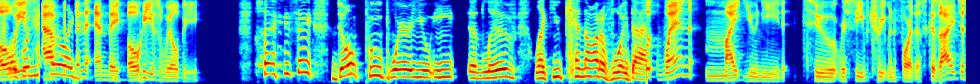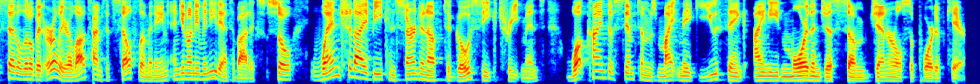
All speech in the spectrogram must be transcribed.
always you have like- been, and they always will be. I say don't poop where you eat and live like you cannot avoid that when might you need to receive treatment for this? Because I just said a little bit earlier, a lot of times it's self limiting and you don't even need antibiotics. So, when should I be concerned enough to go seek treatment? What kinds of symptoms might make you think I need more than just some general supportive care?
